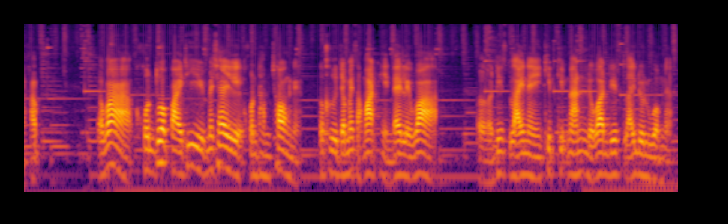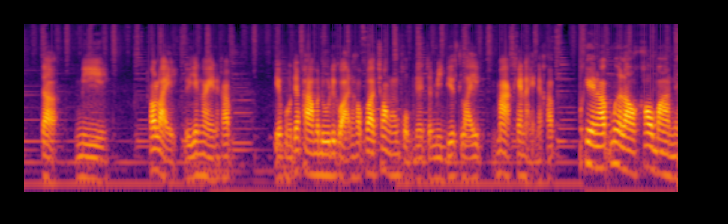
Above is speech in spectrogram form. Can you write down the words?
นะครับ แต่ว่าคนทั่วไปที่ไม่ใช่คนทำช่องเนี่ยก็คือจะไม่สามารถเห็นได้เลยว่าเอ่อดิสไลค์ในคลิปคลิปนั้น หรือว่าดิสไลค์โดยรวมเนี่ยจะมีเท่าไหร่หรือยังไงนะครับเดี๋ยวผมจะพามาดูดีกว่านะครับว่าช่องของผมเนี่ยจะมีดิสไลค์มากแค่ไหนนะครับโอเคนะครับเมื่อเราเข้ามาใน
